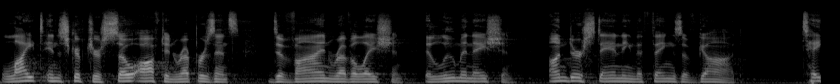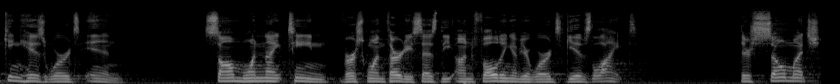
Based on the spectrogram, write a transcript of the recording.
Light in Scripture so often represents divine revelation, illumination, understanding the things of God, taking His words in. Psalm 119, verse 130 says, The unfolding of your words gives light. There's so much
